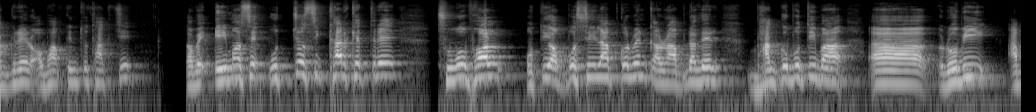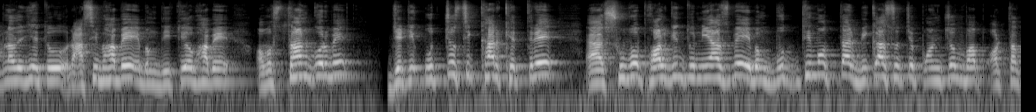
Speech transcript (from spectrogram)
আগ্রহের অভাব কিন্তু থাকছে। তবে এই মাসে উচ্চশিক্ষার ক্ষেত্রে শুভ ফল অতি অবশ্যই লাভ করবেন, কারণ আপনাদের ভাগ্যপতি বা রবি আপনাদের যেহেতু রাশিভাবে এবং দ্বিতীয়ভাবে অবস্থান করবে, যেটি উচ্চশিক্ষার ক্ষেত্রে শুভ ফল কিন্তু নিয়ে আসবে এবং বুদ্ধিমত্তার বিকাশ হচ্ছে পঞ্চম ভাব, অর্থাৎ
